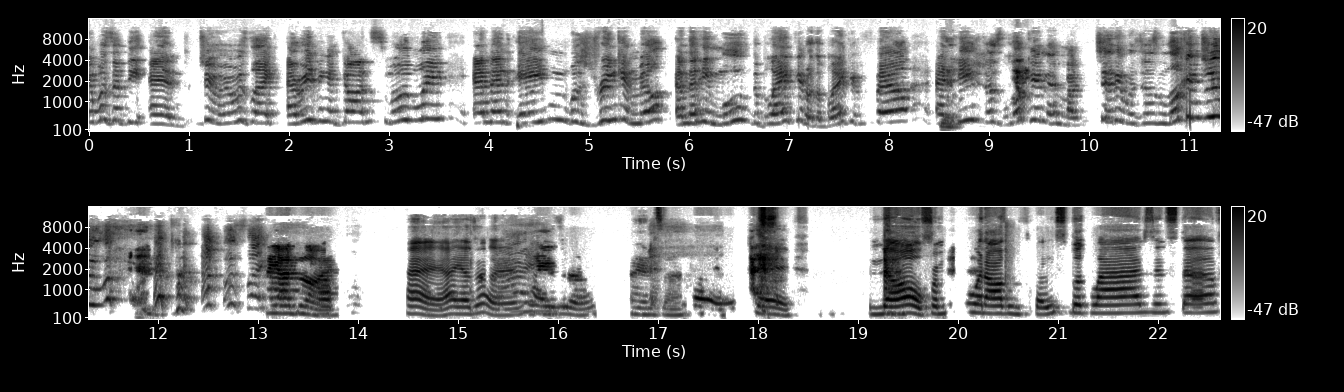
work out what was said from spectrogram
it was at the end too. It was like everything had gone smoothly, and then Aiden was drinking milk, and then he moved the blanket, or the blanket fell, and he's just looking, and my titty was just looking too. I was like, How y'all doing? Hey, how y'all doing? Hi. How you doing? How y'all doing? Hey. No, from doing all these Facebook lives and stuff.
